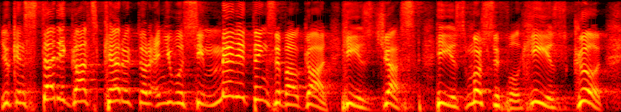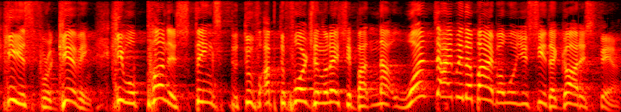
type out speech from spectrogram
You can study God's character and you will see many things about God. He is just, He is merciful, He is good, He is forgiving. He will punish things to, up to four generations but not one time in the Bible will you see that God is fair.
